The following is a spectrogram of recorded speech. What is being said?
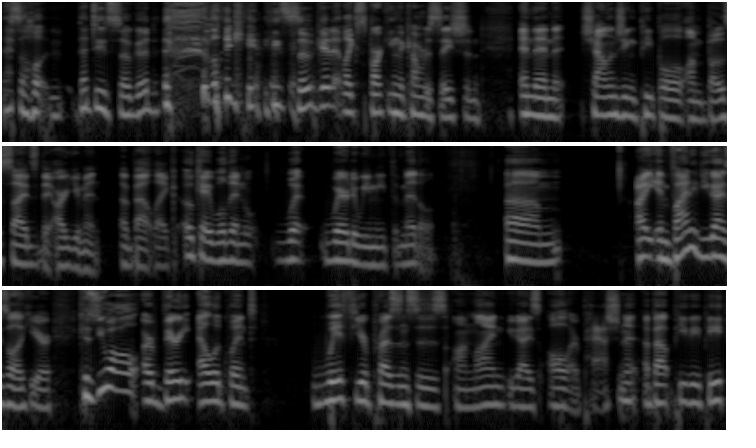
that's a whole that dude's so good. like he, he's so good at like sparking the conversation and then challenging people on both sides of the argument about like okay, well then what where do we meet the middle? Um I invited you guys all here cuz you all are very eloquent with your presences online. You guys all are passionate about PvP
